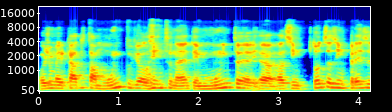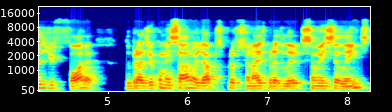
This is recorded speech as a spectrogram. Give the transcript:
hoje o mercado está muito violento, né, tem muita, as, todas as empresas de fora do Brasil começaram a olhar para os profissionais brasileiros que são excelentes,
